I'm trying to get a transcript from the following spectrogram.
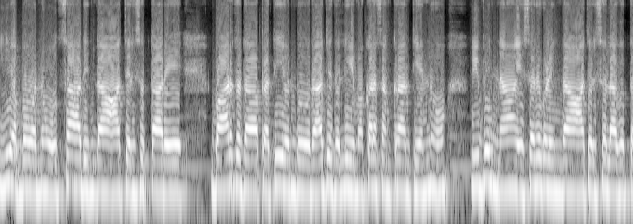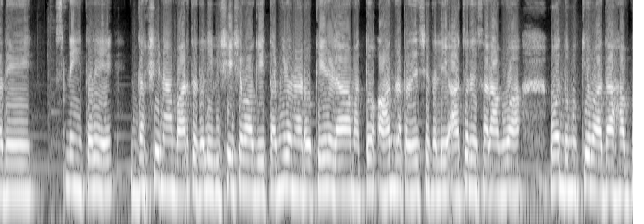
ಈ ಹಬ್ಬವನ್ನು ಉತ್ಸಾಹದಿಂದ ಆಚರಿಸುತ್ತಾರೆ. ಭಾರತದ ಪ್ರತಿಯೊಂದು ರಾಜ್ಯದಲ್ಲಿ ಮಕರ ಸಂಕ್ರಾಂತಿಯನ್ನು ವಿಭಿನ್ನ ಹೆಸರುಗಳಿಂದ ಆಚರಿಸಲಾಗುತ್ತದೆ. ಸ್ನೇಹಿತರೆ, ದಕ್ಷಿಣ ಭಾರತದಲ್ಲಿ ವಿಶೇಷವಾಗಿ ತಮಿಳುನಾಡು, ಕೇರಳ ಮತ್ತು ಆಂಧ್ರ ಪ್ರದೇಶದಲ್ಲಿ ಆಚರಿಸಲಾಗುವ ಒಂದು ಮುಖ್ಯವಾದ ಹಬ್ಬ,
